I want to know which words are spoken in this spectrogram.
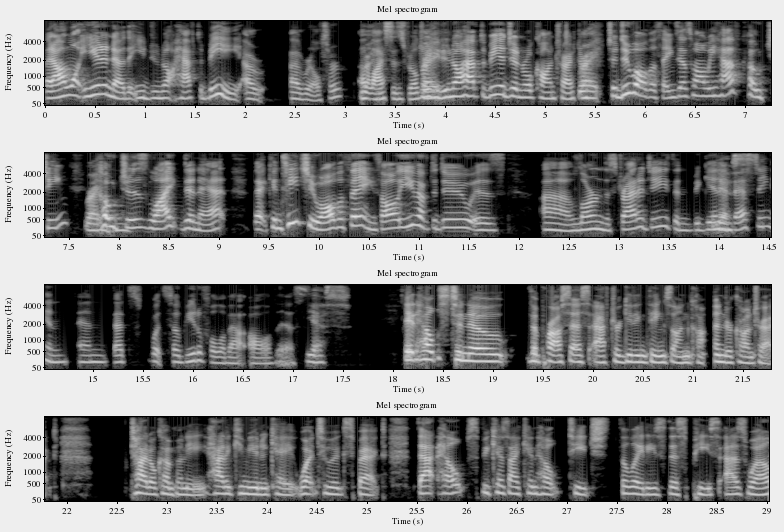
But I want you to know that you do not have to be a a realtor, a Right. licensed realtor. You do not have to be a general contractor Right. to do all the things. That's why we have coaching Right. coaches like Danette that can teach you all the things. All you have to do is uh, learn the strategies and begin Yes. investing, and and that's what's so beautiful about all of this. Yes. It helps to know the process after getting things on con- under contract. Title company, how to communicate, what to expect. That helps because I can help teach the ladies this piece as well,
